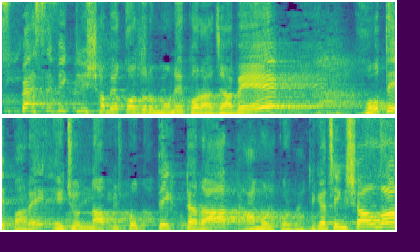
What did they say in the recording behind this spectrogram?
স্পেসিফিকলি সবে কদর মনে করা যাবে, হতে পারে। এই জন্য আপনি প্রত্যেকটা রাত আমল করবেন। ঠিক আছে, ইনশাআল্লাহ?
